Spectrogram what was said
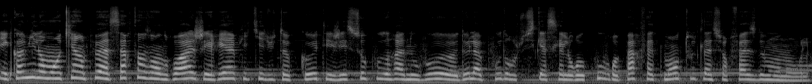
Et comme il en manquait un peu à certains endroits, j'ai réappliqué du top coat et j'ai saupoudré à nouveau euh, de la poudre jusqu'à ce qu'elle recouvre parfaitement toute la surface de mon ongle.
